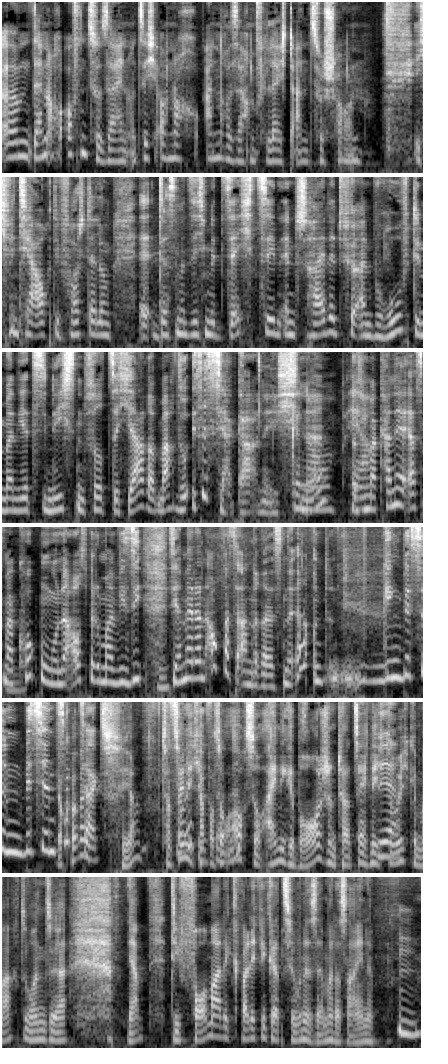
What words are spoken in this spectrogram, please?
ähm, dann auch offen zu sein und sich auch noch andere Sachen vielleicht anzuschauen. Ich finde ja auch die Vorstellung, äh, dass man sich mit 16 entscheidet für einen Beruf, den man jetzt die nächsten 40 Jahre macht. So ist es ja gar nicht. Genau. Ne? Also ja. man kann ja erstmal gucken und eine Ausbildung mal wie Sie. Sie haben ja dann auch was anderes ne? und ging ein bisschen, bisschen ja, korrekt. Ja, tatsächlich. So ich habe also auch so einige Branchen tatsächlich ja. durchgemacht und äh, ja, die formale Qualifikation ist immer das eine. Mhm.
